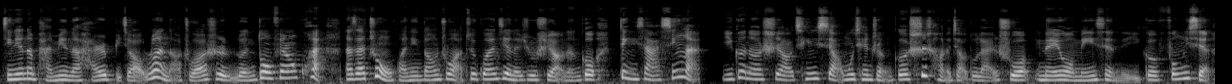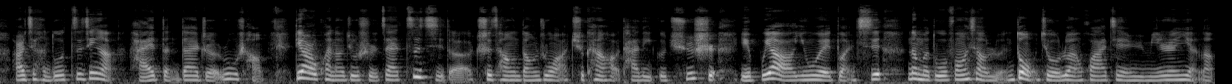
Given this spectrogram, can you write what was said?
今天的盘面呢还是比较乱的，主要是轮动非常快。那在这种环境当中啊，最关键的就是要能够定下心来。一个呢是要清晰啊，目前整个市场的角度来说，没有明显的一个风险，而且很多资金啊还等待着入场。第二块呢，就是在自己的持仓当中啊，去看好它的一个趋势，也不要因为短期那么多方向轮动就乱花渐欲迷人眼了。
